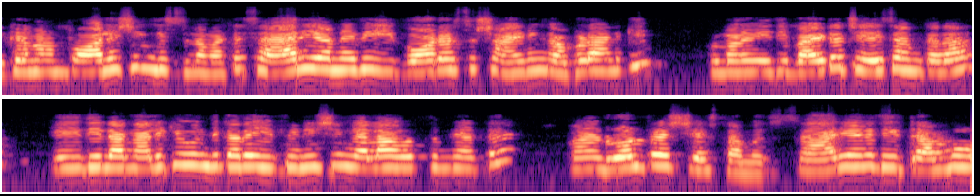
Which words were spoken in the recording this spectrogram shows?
ఇక్కడ మనం పాలిషింగ్ ఇస్తున్నాం అంటే శారీ అనేది ఈ బార్డర్స్ షైనింగ్ అవ్వడానికి మనం ఇది బయట చేసాం కదా ఇది ఇలా నలిగి ఉంది కదా ఈ ఫినిషింగ్ ఎలా వస్తుంది అంటే మనం రోల్ ప్రెస్ చేస్తాము. శారీ అనేది డ్రమ్ము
